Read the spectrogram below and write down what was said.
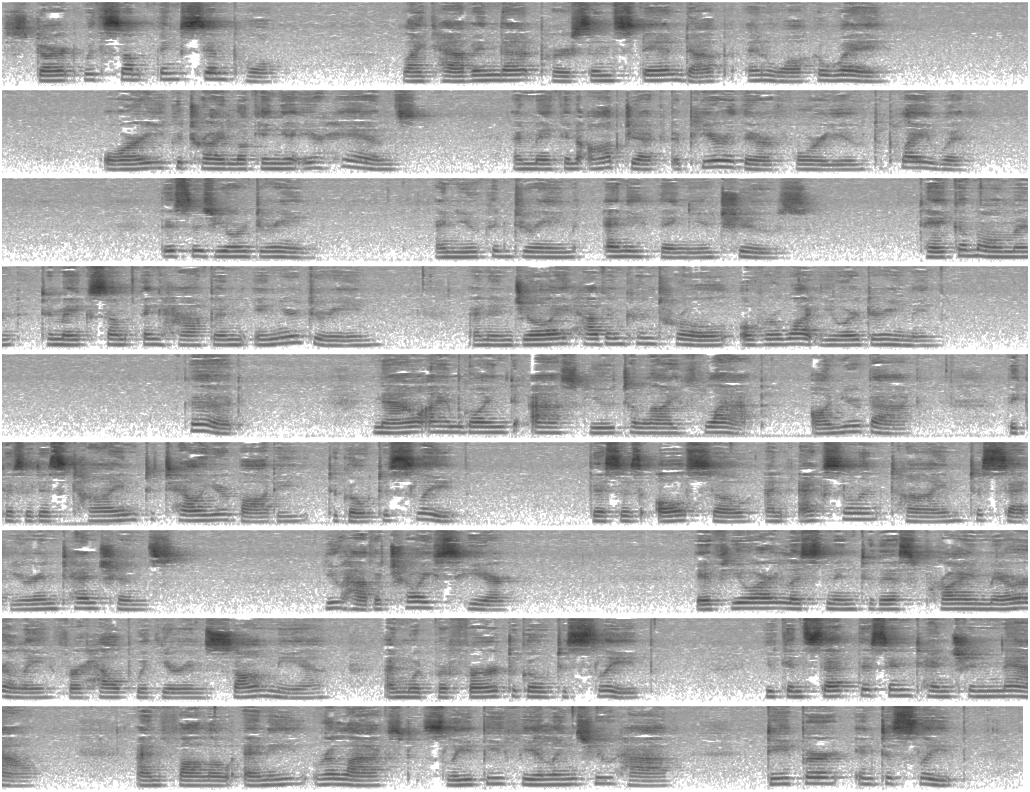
Start with something simple, like having that person stand up and walk away. Or you could try looking at your hands and make an object appear there for you to play with. This is your dream, and you can dream anything you choose. Take a moment to make something happen in your dream and enjoy having control over what you are dreaming. Good. Now I am going to ask you to lie flat on your back because it is time to tell your body to go to sleep. This is also an excellent time to set your intentions. You have a choice here. If you are listening to this primarily for help with your insomnia, and would prefer to go to sleep, you can set this intention now and follow any relaxed, sleepy feelings you have deeper into sleep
